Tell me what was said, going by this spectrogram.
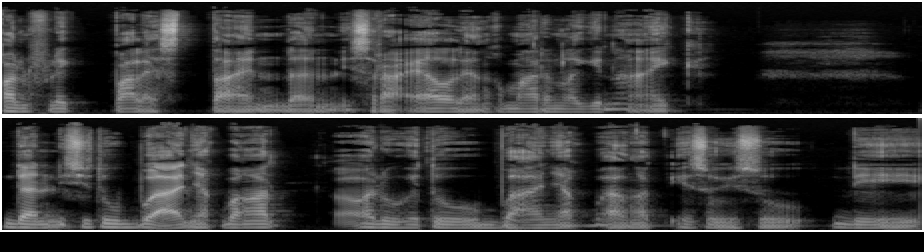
konflik Palestina dan Israel yang kemarin lagi naik. Dan di situ banyak banget, aduh itu banyak banget isu-isu di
